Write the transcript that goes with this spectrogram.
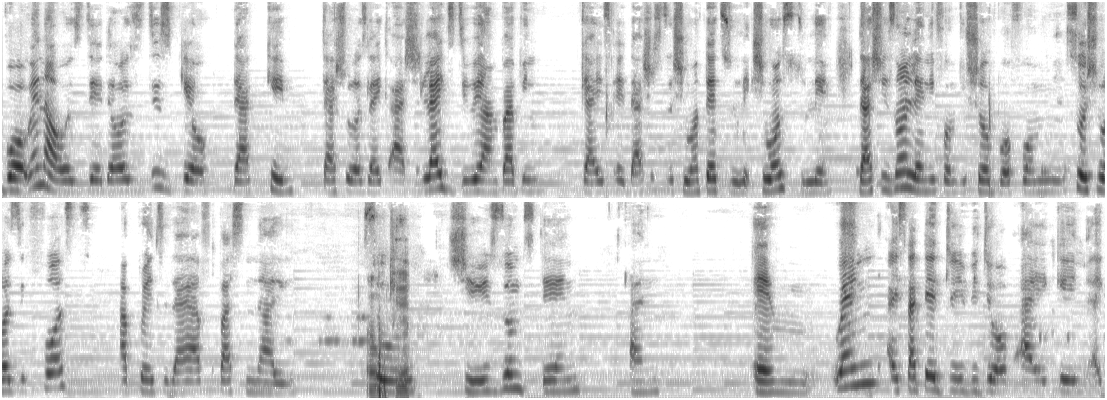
But when I was there, there was this girl that came that she was like, ah, she likes the way I'm babbing guys that she she wanted to she wants to learn that she's not learning from the shop but from me. So she was the first apprentice that I have personally. So Okay. she resumed then and um when I started doing video of I again, like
